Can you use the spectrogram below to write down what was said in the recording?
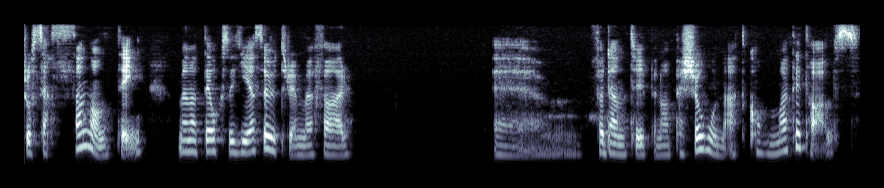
processa någonting. Men att det också ges utrymme för, eh, för den typen av person att komma till tals.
